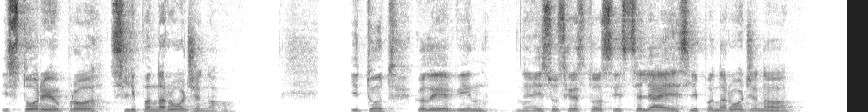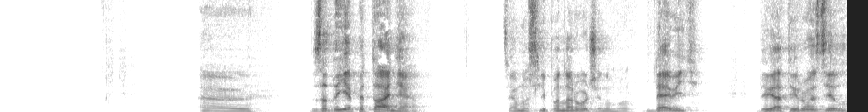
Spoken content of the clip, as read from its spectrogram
історію про сліпонародженого. І тут, коли він, е, Ісус Христос ісцеляє сліпонародженого, е, задає питання цьому сліпонародженому. 9, 9 розділ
